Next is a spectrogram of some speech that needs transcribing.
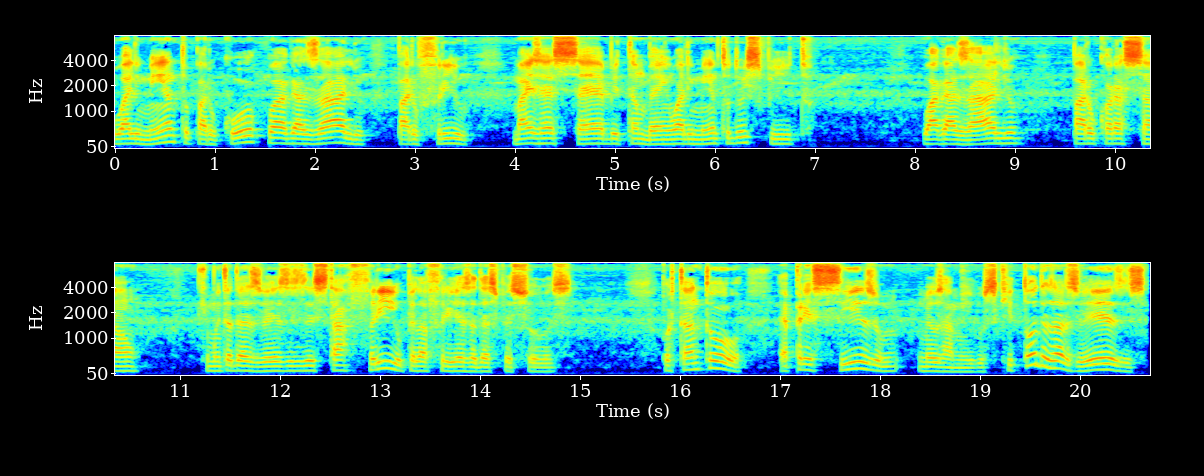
o alimento para o corpo, o agasalho para o frio, mas recebe também o alimento do espírito, o agasalho para o coração, que muitas das vezes está frio pela frieza das pessoas. Portanto, é preciso, meus amigos, que todas as vezes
